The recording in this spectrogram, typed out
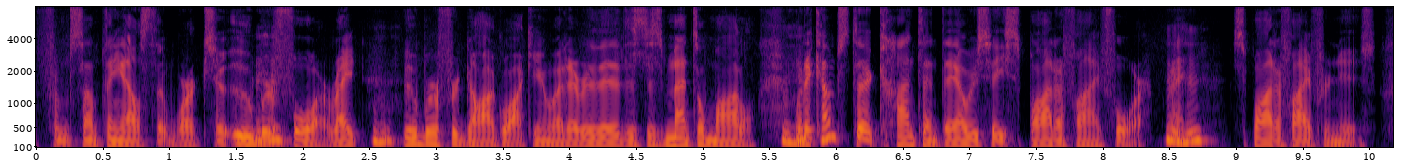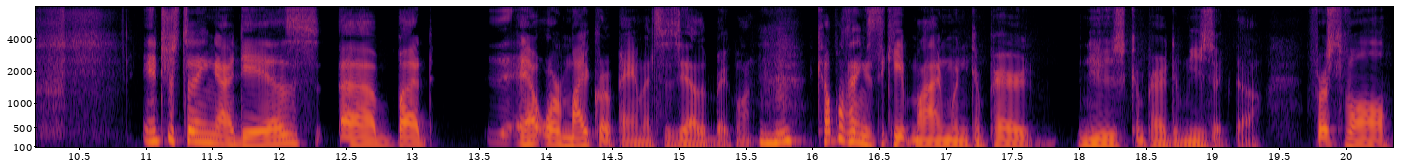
from something else that works. So Uber Mm-hmm. for, right? Uber for dog walking or whatever. There's this mental model. Mm-hmm. When it comes to content, they always say Spotify for, right? Mm-hmm. Spotify for news. Interesting ideas, uh, but or micropayments is the other big one. A couple things to keep in mind when compared news compared to music, though. First of all,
